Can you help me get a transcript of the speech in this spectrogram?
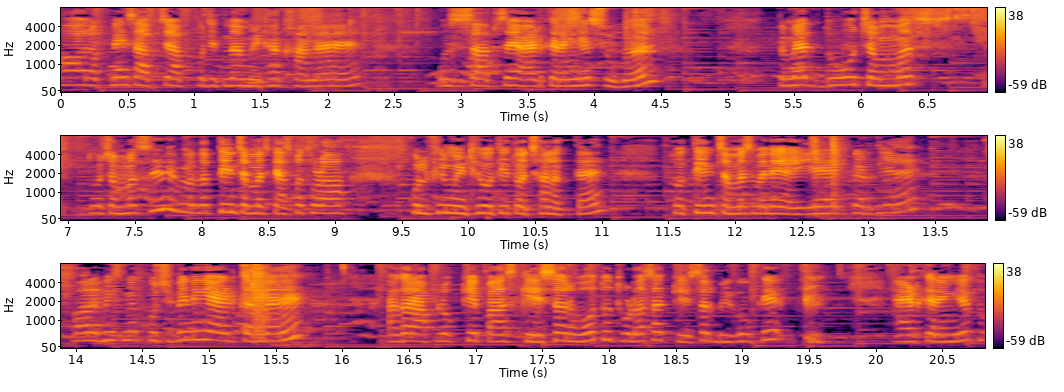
और अपने हिसाब से आपको जितना मीठा खाना है उस हिसाब से ऐड करेंगे शुगर तो मैं दो चम्मच दो चम्मच से मतलब तीन चम्मच के आसपास थोड़ा कुल्फ़ी मीठी होती तो अच्छा लगता है. तो तीन चम्मच मैंने ये ऐड कर दिया है. और अभी इसमें कुछ भी नहीं ऐड करना है. अगर आप लोग के पास केसर हो तो थोड़ा सा केसर भिगो के ऐड करेंगे तो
